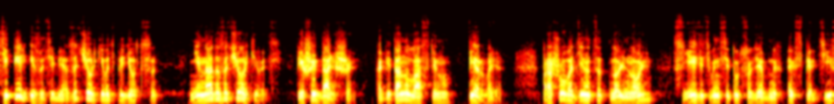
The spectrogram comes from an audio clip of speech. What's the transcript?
«Теперь из-за тебя зачеркивать придется». «Не надо зачеркивать. Пиши дальше. Капитану Ласкину. Первое. Прошу в 11.00 съездить в Институт судебных экспертиз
